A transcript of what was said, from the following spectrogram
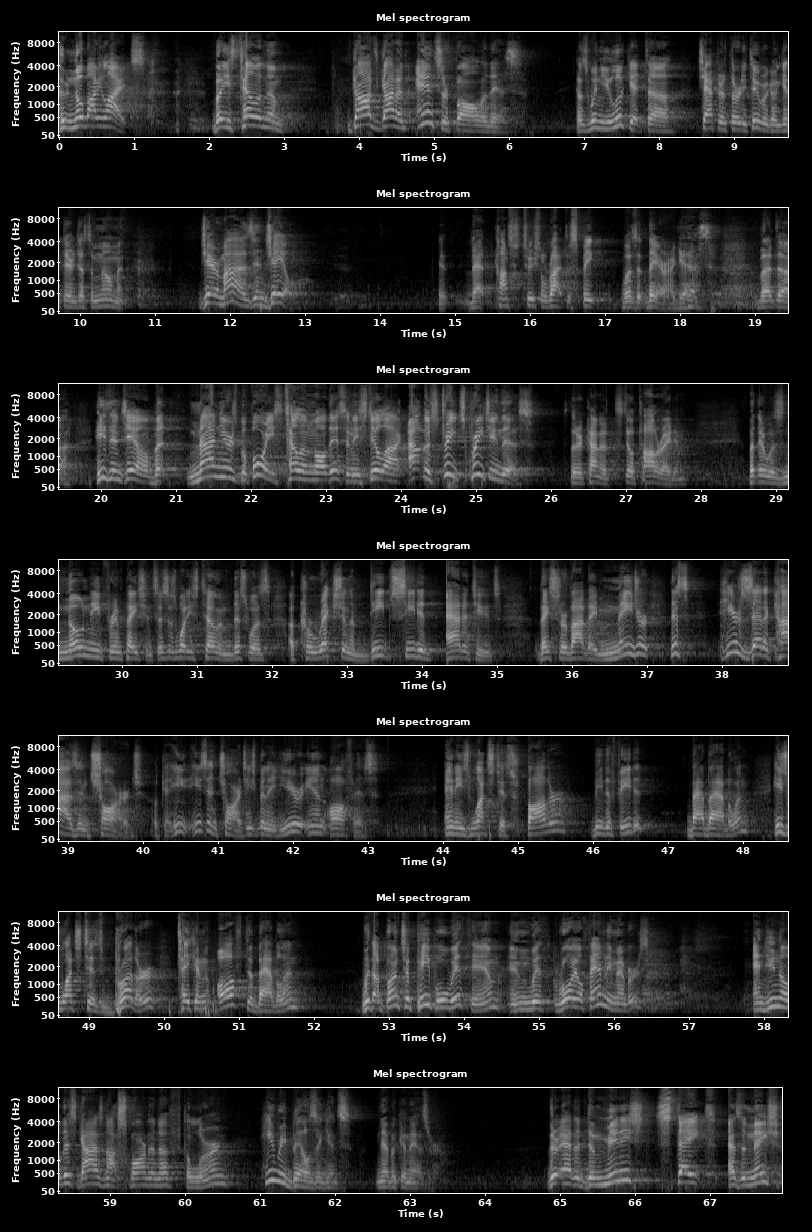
who nobody likes. But he's telling them, God's got an answer for all of this. Because when you look at uh, chapter 32, we're going to get there in just a moment, Jeremiah is in jail. It, that constitutional right to speak wasn't there, I guess. But uh, he's in jail. But nine years before, he's telling them all this, and he's still like out in the streets preaching this. So they're kind of still tolerate him. But there was no need for impatience. This is what he's telling them. This was a correction of deep seated attitudes. They survived a major, this, here's Zedekiah's in charge. Okay, he, he's in charge. He's been a year in office, and he's watched his father be defeated by Babylon. He's watched his brother taken off to Babylon with a bunch of people with him and with royal family members. And you know, this guy's not smart enough to learn. He rebels against Nebuchadnezzar. They're at a diminished state as a nation.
